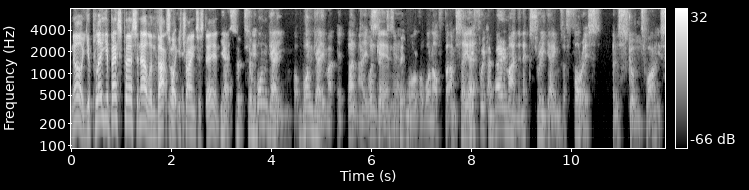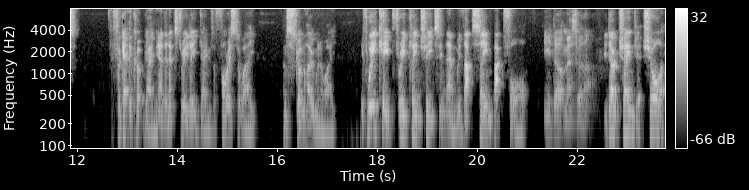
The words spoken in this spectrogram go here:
No, you play your best personnel, and that's what Well, you try and sustain. Yeah, so, so one game, one game, I, I- One- I one game, is yeah. a bit more of a one-off. But I'm saying Yeah. if we and bear in mind the next three games are Forest and Scum twice. Forget the cup game, yeah. The next three league games are Forest away and Scum home and away. If we keep three clean sheets in them with that same back four, You don't mess with that. you don't change it, surely.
